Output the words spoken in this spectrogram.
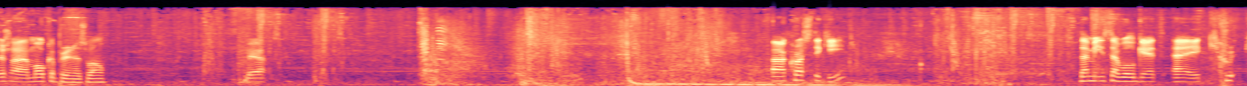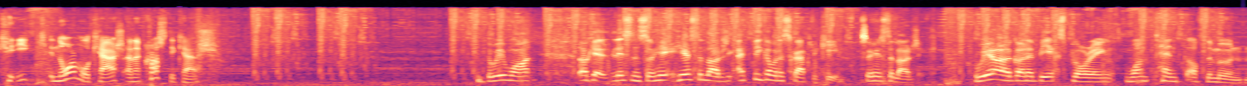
There's a mocha print as well. Yeah. Uh, crusty key. That means that we'll get a normal cache and a crusty cache. Do we want... Okay, listen, so here, here's the logic. I think I want to scrap the key. So here's the logic. We are going to be exploring one-tenth of the moon.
